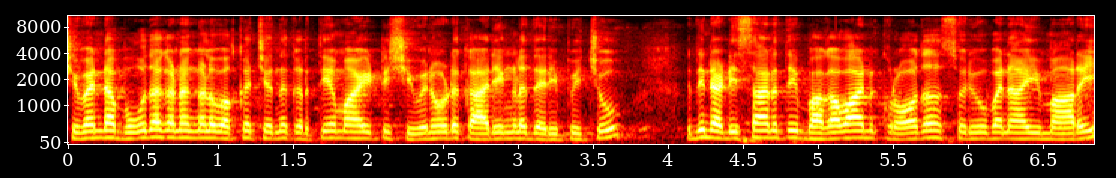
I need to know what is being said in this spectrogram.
ശിവന്റെ ഭൂതഗണങ്ങളും ഒക്കെ ചെന്ന് കൃത്യമായിട്ട് ശിവനോട് കാര്യങ്ങൾ ധരിപ്പിച്ചു. ഇതിന്റെ അടിസ്ഥാനത്തിൽ ഭഗവാൻ ക്രോധസ്വരൂപനായി മാറി.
